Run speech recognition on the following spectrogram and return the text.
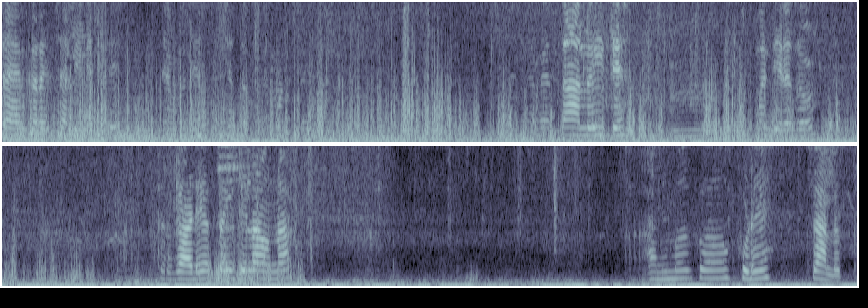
तयार करायची चाललेली असते त्यामुळे त्यांचं शेतात पण मस्त आहे आणि आम्ही आता आलो इथे अं, मंदिराजवळ तर गाडी आता इथे लावणार. आणि मग पुढे चालत.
